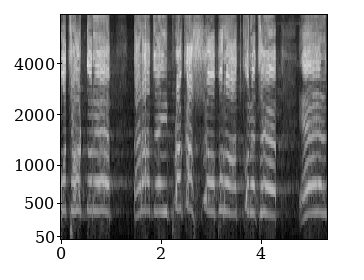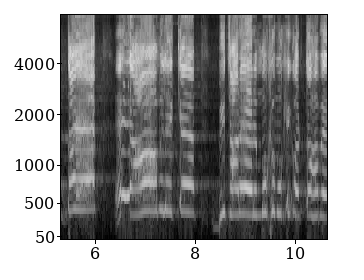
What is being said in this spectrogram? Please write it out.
বছর ধরে তারা যেই প্রকাশ্য অপরাধ করেছে, এর দায়ে এই আওয়ামী লীগকে বিচারের মুখোমুখি করতে হবে।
